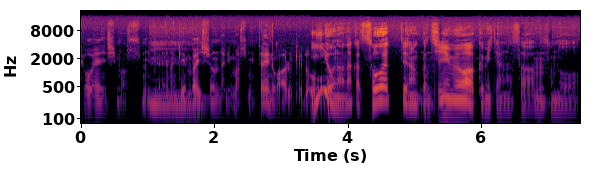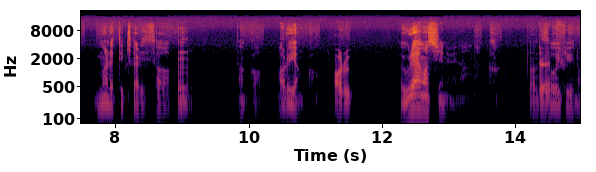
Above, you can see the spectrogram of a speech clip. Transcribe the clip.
共演しますみたいな、うん。現場一緒になりますみたいのはあるけど。いいよな。なんかそうやってなんかうん。チームワークみたいなさ、うん。その生まれてきたりさ、うん。なんかあるやんか。ある。羨ましいのよななんでなんかそういうの。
